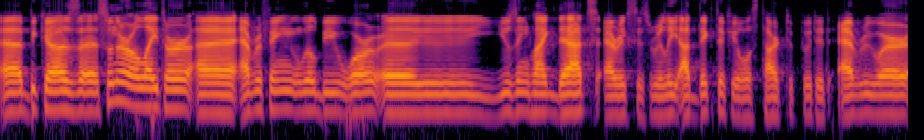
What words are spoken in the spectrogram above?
Uh, because uh, sooner or later uh, everything will be uh, using like that. Rx is really addictive. You will start to put it everywhere,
